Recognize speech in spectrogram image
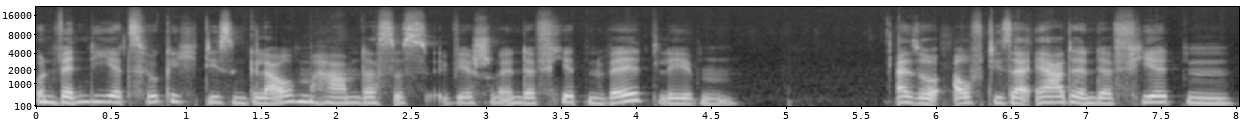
Und wenn die jetzt wirklich diesen Glauben haben, dass es wir schon in der vierten Welt leben, also auf dieser Erde in der vierten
